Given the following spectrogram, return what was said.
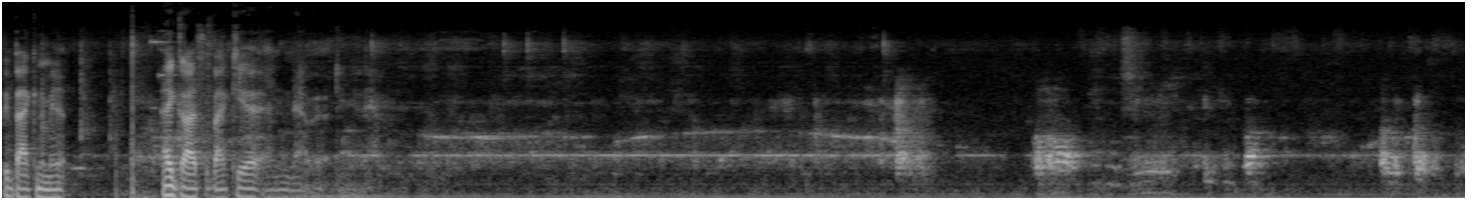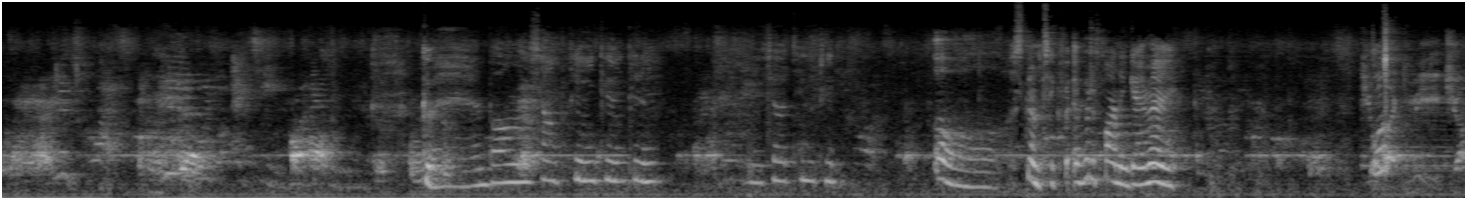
Be back in a minute. Hey guys, we're back here and Oh, it's gonna take forever to find a game, eh? Elect me, John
